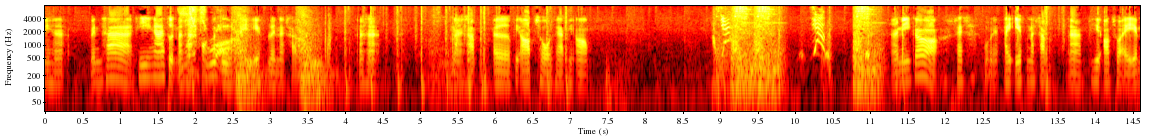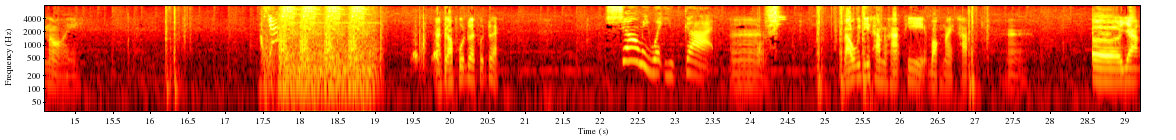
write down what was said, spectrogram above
นี่ฮะ เป็นท่าที่ง่ายสุดนะฮะ Let's ของตระกูล rock IF เลยนะครับนะฮะไหนครับ เออ พี่ออฟโชว์ครับพี่ออฟอันนี้ก็คล้ายๆเหมือน IF นะครับ อ่า พี่ออฟโชว์ IF หน่อย อะพี่ออฟพูดด้วยพูดด้วย Show me what you got. อ่าแล้ววิธีทำนะครับพี่บอกหน่อยครับอ่าเอ่ออย่าง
